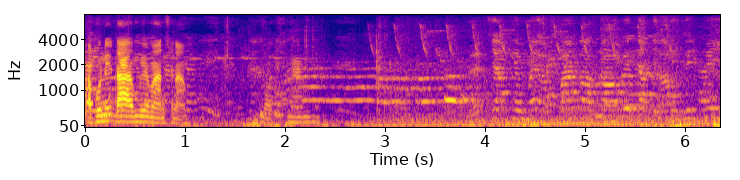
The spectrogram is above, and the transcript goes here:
អាពូនេះដើមវាប្រហែលឆ្នាំ10ឆ្នាំចាំខ្ញុំមិនបានតតវាចាប់ពីអង្គទី2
